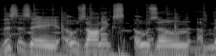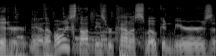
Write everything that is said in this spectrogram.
This is a Ozonics ozone emitter, and I've always thought these were kind of smoke and mirrors. Uh,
